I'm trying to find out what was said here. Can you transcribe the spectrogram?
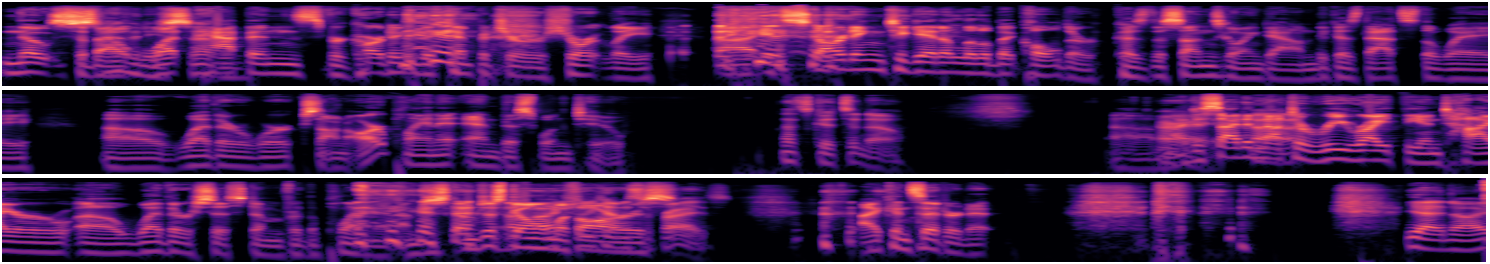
notes about what happens regarding the temperature shortly. Uh, it's starting to get a little bit colder because the sun's going down because that's the way uh, weather works on our planet and this one too. That's good to know. Um, All I decided not uh, to rewrite the entire uh, weather system for the planet. I'm just I'm just going with actually kinda ours. surprised. I considered it. yeah, no, I,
